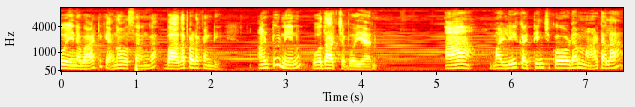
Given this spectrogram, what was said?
పోయిన వాటికి అనవసరంగా బాధపడకండి అంటూ నేను ఓదార్చబోయాను. ఆ మళ్ళీ కట్టించుకోవడం మాటలా?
